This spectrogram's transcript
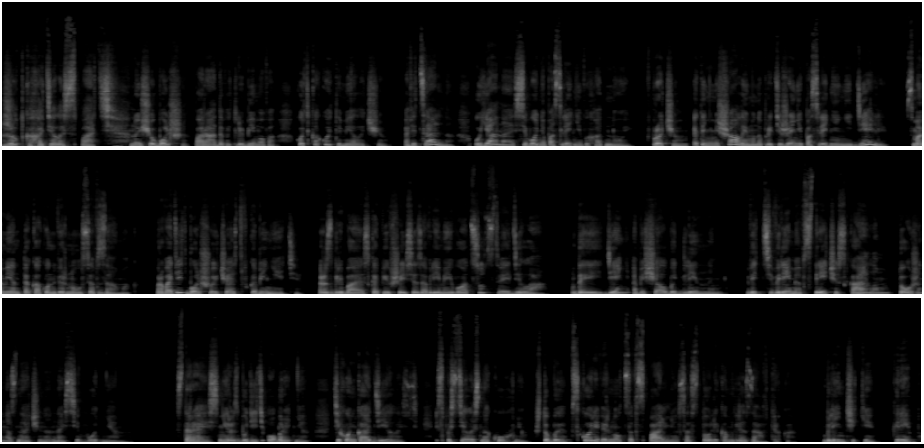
Жутко хотелось спать, но еще больше порадовать любимого хоть какой-то мелочью. Официально у Яна сегодня последний выходной. Впрочем, это не мешало ему на протяжении последней недели, с момента, как он вернулся в замок, проводить большую часть в кабинете, разгребая скопившиеся за время его отсутствия дела. Да и день обещал быть длинным, ведь время встречи с Кайлом тоже назначено на сегодня. Стараясь не разбудить оборотня, тихонько оделась и спустилась на кухню, чтобы вскоре вернуться в спальню со столиком для завтрака. Блинчики креп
